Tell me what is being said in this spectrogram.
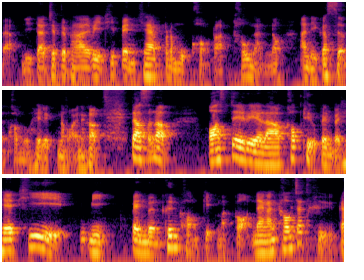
แบบนี้แต่จะเป็นประธานาธิบดีที่เป็นแค่ประมุขของรัฐเท่านั้นเนาะอันนี้ก็เสริมความรู้ให้เล็กน้อยนะครับแต่สำหรับ ออสเตรเลียแล้วเขาถือเป็นประเทศที่มีเป็นเมืองขึ้นของอังกฤษมาก่อน ดังนั้นเขาจะถือก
